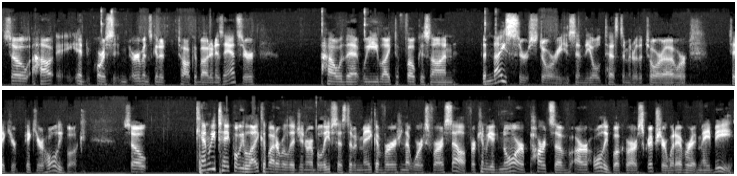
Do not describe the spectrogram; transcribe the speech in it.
So how, and of course, Irvin's going to talk about in his answer how that we like to focus on the nicer stories in the Old Testament or the Torah, or take your pick your holy book. So, can we take what we like about a religion or a belief system and make a version that works for ourselves, or can we ignore parts of our holy book or our scripture, whatever it may be?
